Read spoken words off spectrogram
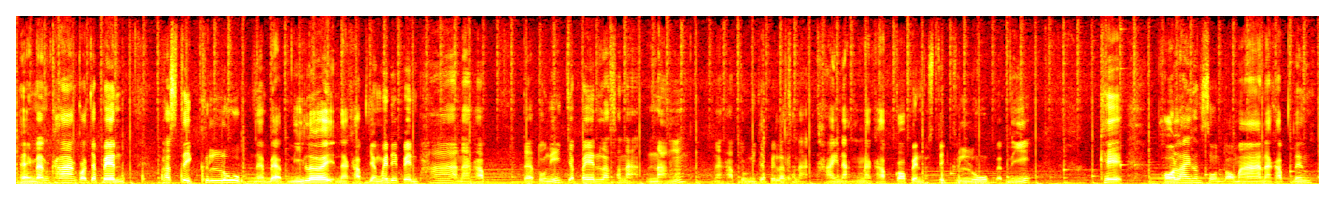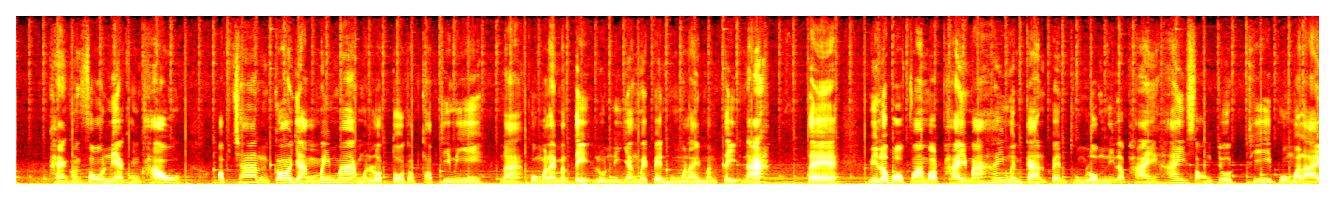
แผงด้านข้างก็จะเป็นพลาสติกขึ้นรูปนะแบบนี้เลยนะครับยังไม่ได้เป็นผ้านะครับแต่ตัวนี้จะเป็นลักษณะหนังนะครับตรงนี้จะเป็นลักษณะคล้ายหนังนะครับก็เป็นพลาสติกขึ้นรูปแบบนี้โอเค พอไล่คอนโซลต่อมานะครับเรื่องแผงคอนโซลเนี่ยของเขาออปชันก็ยังไม่มากเหมือนรถตัวท็อปๆที่มีนะพวงมาลัยมันติ รุ่นนี้ยังไม่เป็นพวงมาลัยมันตินะ แต่มีระบบความปลอดภัยมาให้เหมือนกันเป็นถุงลมนิรภัยให้ 2 จุดที่พวงมาลัย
